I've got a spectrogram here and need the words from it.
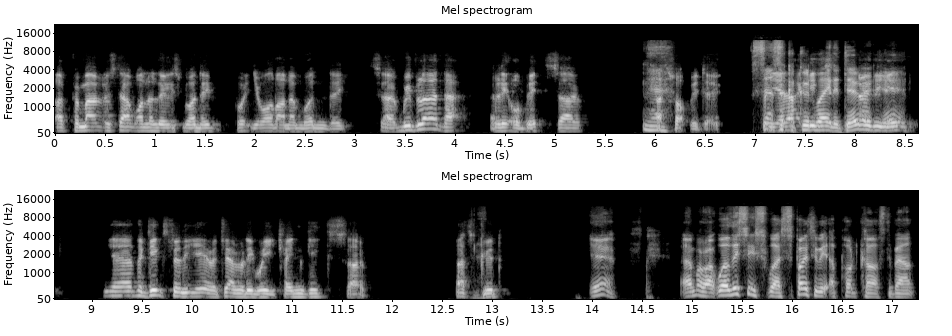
our promoters don't want to lose money putting you on on a Monday. So, we've learned that a little bit. So, yeah. that's what we do. Sounds yeah, like a good way to do it. Yeah. year. Yeah, the gigs for the year are generally weekend gigs. So, that's good. Yeah. Um, all right. Well, this is well, supposed to be a podcast about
